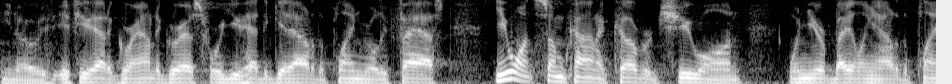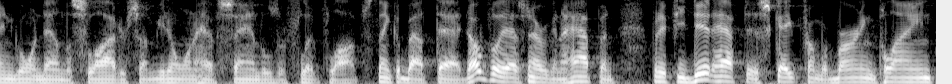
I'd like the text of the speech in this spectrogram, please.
you know, if, if you had a ground egress where you had to get out of the plane really fast, you want some kind of covered shoe on when you're bailing out of the plane going down the slide or something. You don't want to have sandals or flip-flops. Think about that. Hopefully that's never going to happen. But if you did have to escape from a burning plane,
